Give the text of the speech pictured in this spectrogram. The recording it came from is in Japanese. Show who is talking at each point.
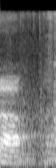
Speaker 1: した。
